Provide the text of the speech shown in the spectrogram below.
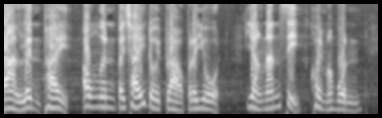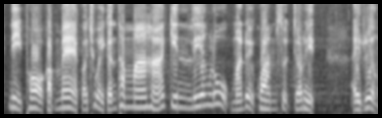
บ้านเล่นไพ่เอาเงินไปใช้โดยเปล่าประโยชน์ อย่างนั้นสิค่อยมาบน่นนี่พ่อกับแม่ก็ช่วยกันทำมาหากินเลี้ยงลูกมาด้วยความสุจริต ไอเรื่อง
